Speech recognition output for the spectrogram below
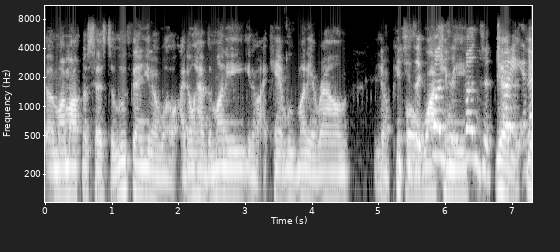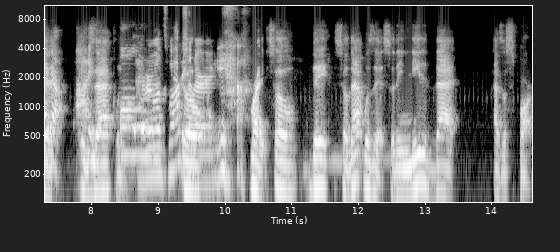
uh, Mon says to Luthen you know well I don't have the money you know I can't move money around you know people she's are like, watching funds me funds are Yeah, tight, and I yeah, got eyes exactly all Everyone's watching So- her. Yeah. Right. So they so that was it. So they needed that as a spark,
